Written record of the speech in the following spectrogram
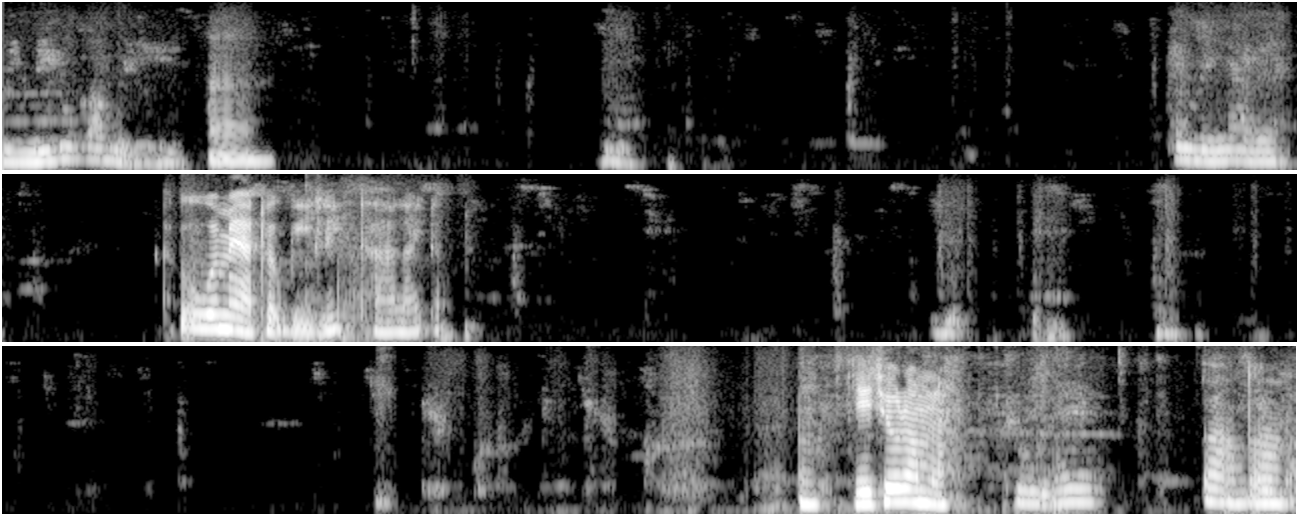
မင်းမျိုးကောင်းပြီอืมခင်ဗျာ လေအ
